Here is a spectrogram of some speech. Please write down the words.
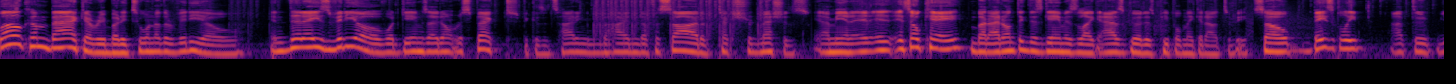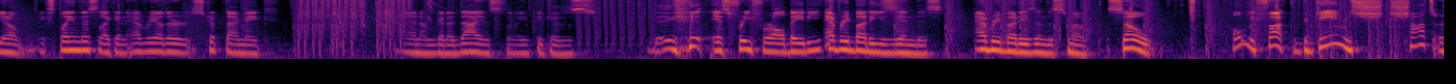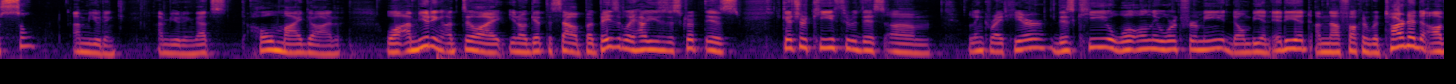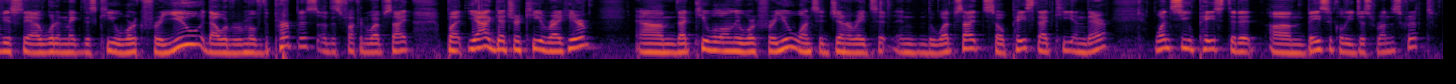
Welcome back everybody to another video. In today's video of what games I don't respect because it's hiding behind the facade of textured meshes. I mean, it, it, it's okay, but I don't think this game is like as good as people make it out to be. So basically, I have to, you know, explain this like in every other script I make. And I'm gonna die instantly because it's free for all, baby. Everybody's in this. Everybody's in the smoke. So, holy fuck, the game's sh shots are so... I'm muting. I'm muting. That's... Oh my god. Well, I'm muting until I, you know, get this out. But basically how you use the script is get your key through this um, link right here. This key will only work for me. Don't be an idiot. I'm not fucking retarded. Obviously, I wouldn't make this key work for you. That would remove the purpose of this fucking website. But yeah, get your key right here. Um, that key will only work for you once it generates it in the website. So paste that key in there. Once you pasted it, um, basically just run the script.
